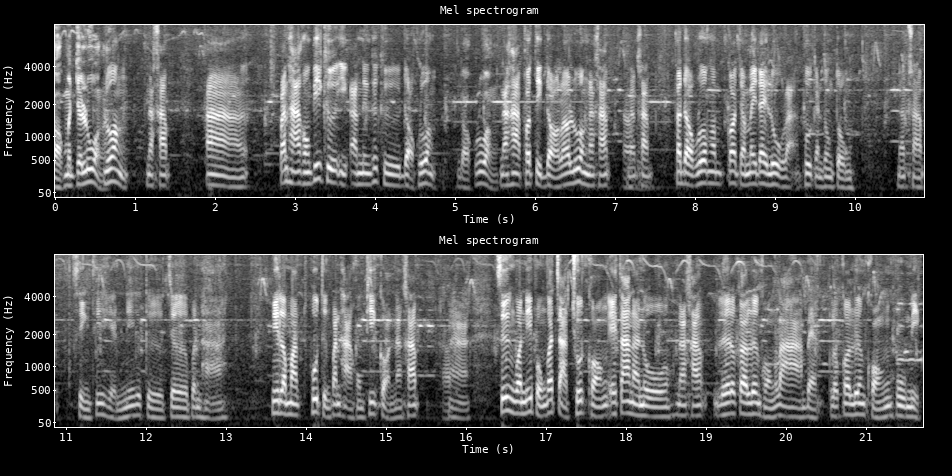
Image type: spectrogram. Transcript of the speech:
ดอกมันจะร่วงอะร่วงนะครับอ่าปัญหาของพี่คืออีกอันหนึงก็คือดอกร่วง ดอกร่วงนะฮะพอติดดอกแล้วร่วงนะครับครับนะครับ ถ้าดอกร่วงก็จะไม่ได้ลูกละพูดกันตรงๆ นะครับ สิ่งที่เห็นนี่ก็คือเจอปัญหา นี่เรามาพูดถึงปัญหาของพี่ก่อนนะครับครับอ่าซึ่งวันนี้ผมก็จัดชุดของเอต้านาโนนะครับแล้วก็เรื่องของลาแบกแล้วก็เรื่องของฮูมิก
